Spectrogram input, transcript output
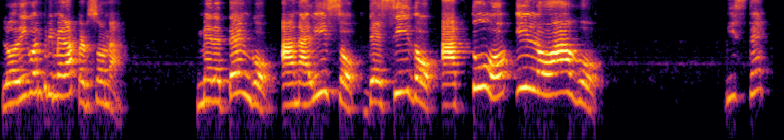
Lo digo en primera persona. Me detengo, analizo, decido, actúo y lo hago. ¿Viste?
